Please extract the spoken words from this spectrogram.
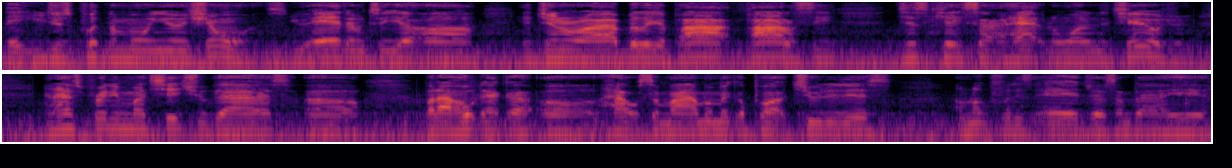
that you just putting them on your insurance. You add them to your uh your general liability policy just in case something happened to one of the children. And that's pretty much it, you guys. Uh, but I hope that can uh, help somebody. I'm gonna make a part two to this. I'm looking for this address. I'm down here.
